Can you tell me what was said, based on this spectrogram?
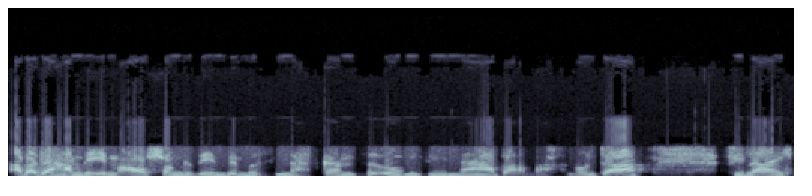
Aber da haben wir eben auch schon gesehen, wir müssen das Ganze irgendwie nahbar machen und da vielleicht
